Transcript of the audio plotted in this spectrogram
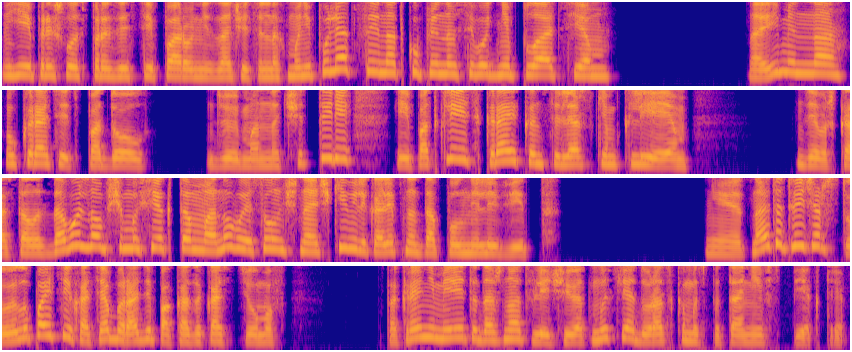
Ей пришлось произвести пару незначительных манипуляций над купленным сегодня платьем, а именно укоротить подол дюйма на четыре и подклеить край канцелярским клеем — Девушка осталась довольна общим эффектом, а новые солнечные очки великолепно дополнили вид. Нет, на этот вечер стоило пойти хотя бы ради показа костюмов. По крайней мере, это должно отвлечь ее от мысли о дурацком испытании в спектре.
